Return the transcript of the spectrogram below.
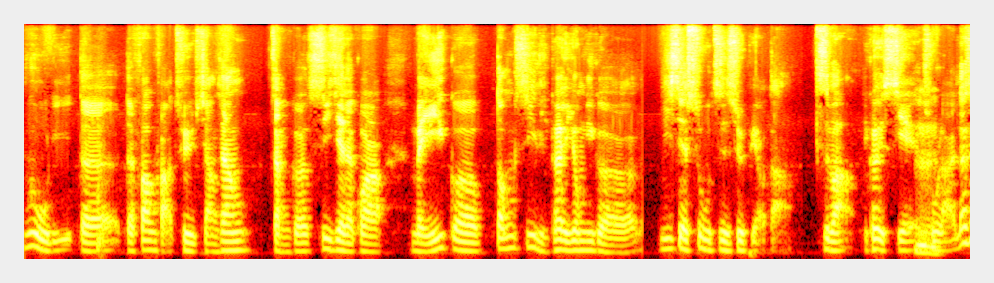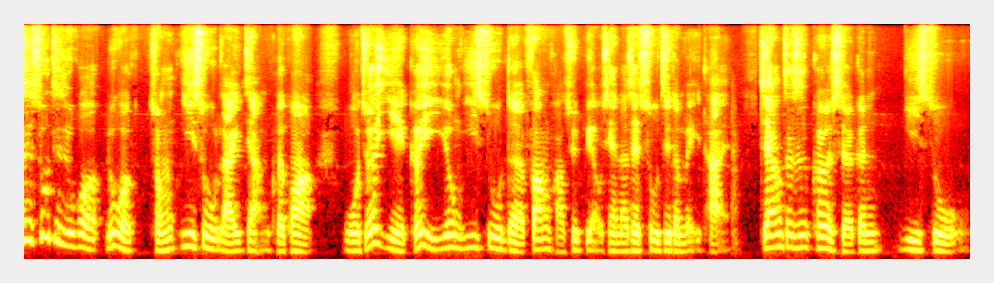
物理的的方法去想象整个世界的话，每一个东西你可以用一个一些数字去表达。是吧？你可以写出来。但是数字如果如果从艺术来讲的话，我觉得也可以用艺术的方法去表现那些数字的美态。这样这是科学跟艺术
